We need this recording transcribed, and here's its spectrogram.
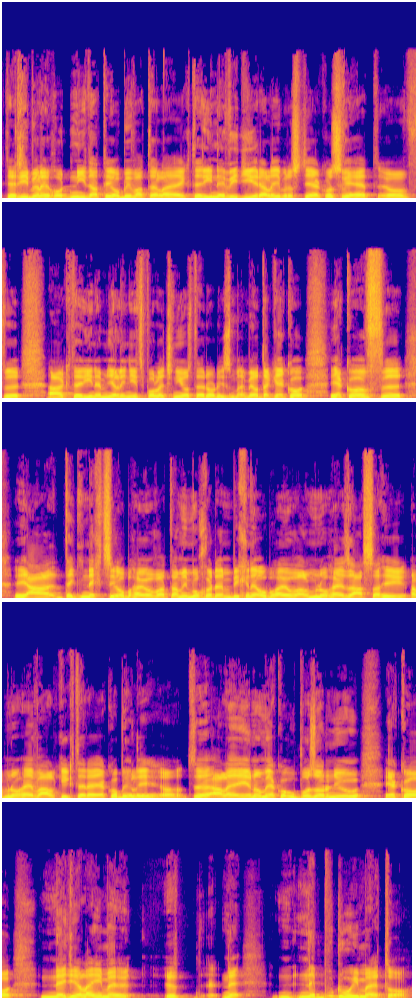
kteří byli hodní na ty obyvatele, kteří nevydírali prostě jako svět jo, a kteří neměli nic společného s terorismem. Jo. Tak jako, jako v, já teď nechci obhajovat a mimochodem bych neobhajoval mnohé zásahy a mnohé války, které jako byly, jo, ale jenom jako upozorňuji, jako nedělejme ne, nebudujme to,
